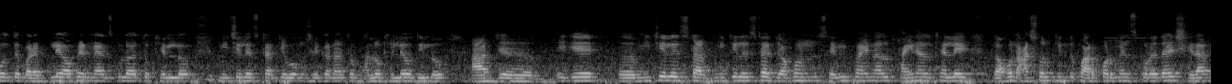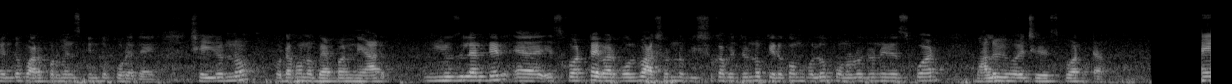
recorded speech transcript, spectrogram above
বলতে পারে? প্লে অফের ম্যাচগুলো হয়তো খেললো মিচেল স্টারকে এবং সেখানে হয়তো ভালো খেলেও দিল। আর যে, এই যে মিচেল স্টার মিচেল স্টার যখন সেমিফাইনাল ফাইনাল খেলে তখন আসল কিন্তু পারফরমেন্স করে দেয়, সেরা কিন্তু পারফরমেন্স কিন্তু করে দেয়। সেই জন্য ওটা কোনো ব্যাপার নেই। আর নিউজিল্যান্ডের স্কোয়াডটা এবার বলব আসন্ন বিশ্বকাপের জন্য কীরকম হলো? পনেরো জনের স্কোয়াড ভালোই হয়েছে স্কোয়াডটা মানে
